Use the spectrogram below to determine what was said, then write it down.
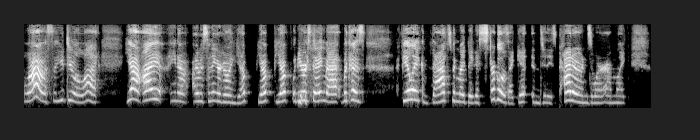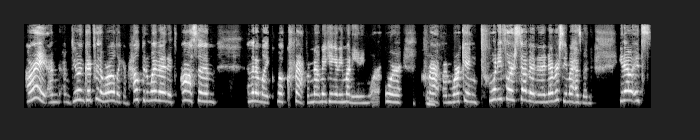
Wow so you do a lot yeah i you know i was sitting here going yep yep yep when you were saying that because i feel like that's been my biggest struggle as i get into these patterns where i'm like all right i'm, I'm doing good for the world like i'm helping women it's awesome and then I'm like, well, crap, I'm not making any money anymore. Or crap, mm. I'm working 24 7 and I never see my husband. You know, it's,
